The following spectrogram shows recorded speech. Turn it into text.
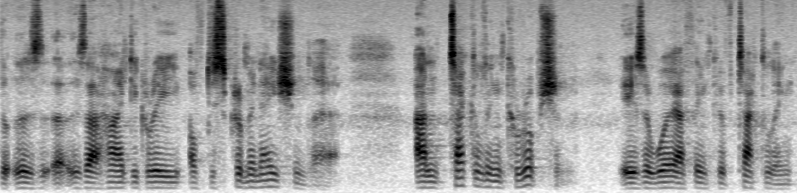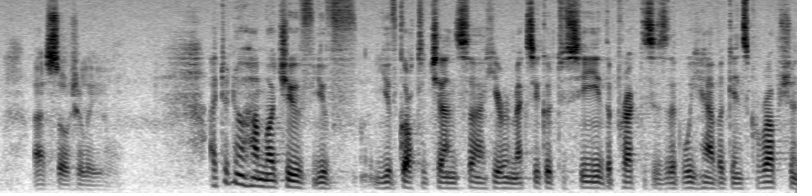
that there's, uh, there's a high degree of discrimination there. And tackling corruption is a way, I think, of tackling uh, social evil. I don't know how much you've, you've, you've got the chance uh, here in Mexico to see the practices that we have against corruption.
